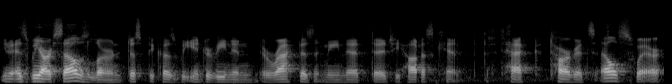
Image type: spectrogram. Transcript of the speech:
you know, as we ourselves learned, just because we intervene in Iraq doesn't mean that uh, jihadists can't attack targets elsewhere.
